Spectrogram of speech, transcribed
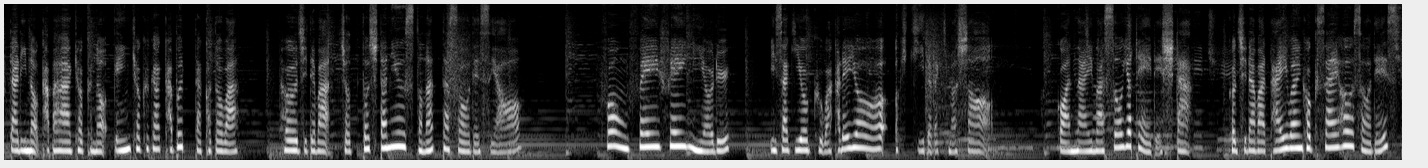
二人のカバー曲の原曲がかぶったことは当時ではちょっとしたニュースとなったそうですよ。フォン・フェイ・フェイによる潔く別れようをお聞きいただきましょう。ご案内はそう予定でした。こちらは台湾国際放送です。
